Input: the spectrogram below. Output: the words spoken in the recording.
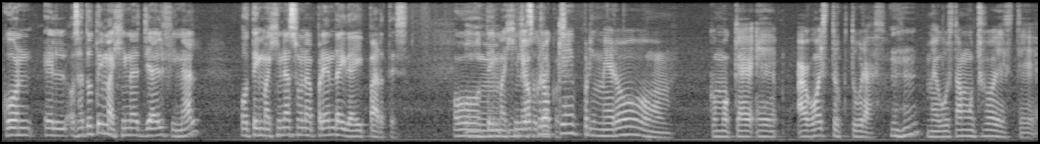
Con el, o sea, ¿tú te imaginas ya el final o te imaginas una prenda y de ahí partes? ¿O Y, te mm, imaginas yo otra creo cosa? que primero como que eh, hago estructuras me gusta mucho este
